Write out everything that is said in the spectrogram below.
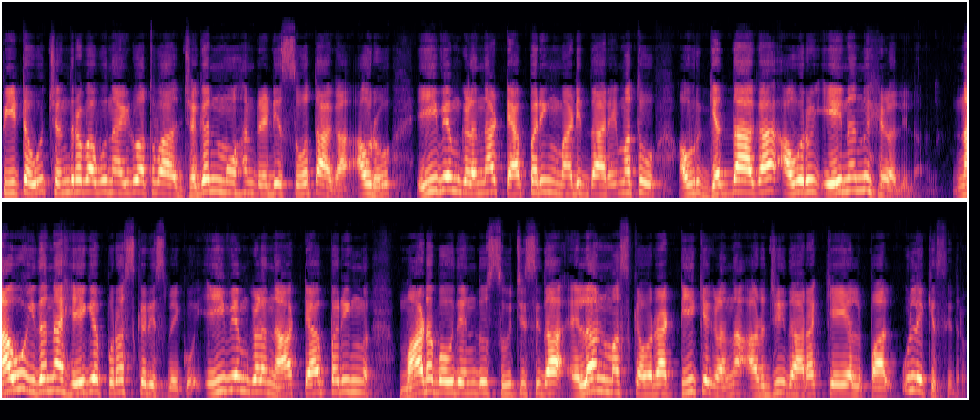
ಪೀಠವು ಚಂದ್ರಬಾಬು ನಾಯ್ಡು ಅಥವಾ ಜಗನ್ ಮೋಹನ್ ರೆಡ್ಡಿ ಸೋತಾಗ ಅವರು ಇ ವಿ ಎಮ್ಗಳನ್ನು ಟ್ಯಾಪರಿಂಗ್ ಮಾಡಿದ್ದಾರೆ ಮತ್ತು ಅವರು ಗೆದ್ದಾಗ ಅವರು ಏನನ್ನೂ ಹೇಳಲಿಲ್ಲ. ನಾವು ಇದನ್ನು ಹೇಗೆ ಪುರಸ್ಕರಿಸಬೇಕು? ಇ ವಿ ಎಂಗಳನ್ನು ಟ್ಯಾಪರಿಂಗ್ ಮಾಡಬಹುದೆಂದು ಸೂಚಿಸಿದ ಎಲಾನ್ ಮಸ್ಕ್ ಅವರ ಟೀಕೆಗಳನ್ನು ಅರ್ಜಿದಾರ ಕೆ ಎಲ್ ಪಾಲ್ ಉಲ್ಲೇಖಿಸಿದರು.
